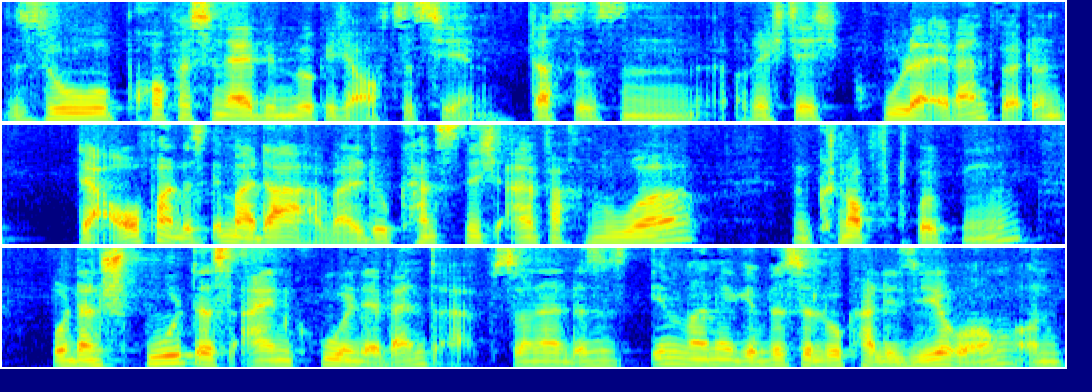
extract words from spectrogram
so professionell wie möglich aufzuziehen, dass es ein richtig cooler Event wird. Und der Aufwand ist immer da, weil du kannst nicht einfach nur einen Knopf drücken und dann spult es einen coolen Event ab, sondern das ist immer eine gewisse Lokalisierung und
